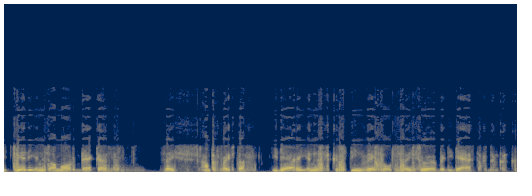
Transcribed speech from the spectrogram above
Die tweede een is Amor Becker, Sy's amper 50. Die derde een is Christine Wessels, sy's so by die 30 dink ek.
